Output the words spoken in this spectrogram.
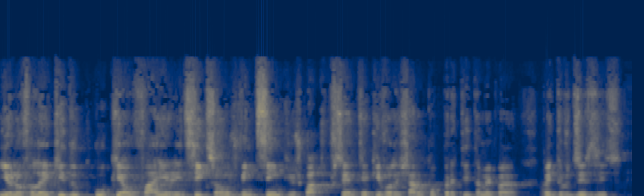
E eu não falei aqui do o que é o FIRE em si, que são os 25% e os 4%, e aqui vou deixar um pouco para ti também para, para introduzir isso.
